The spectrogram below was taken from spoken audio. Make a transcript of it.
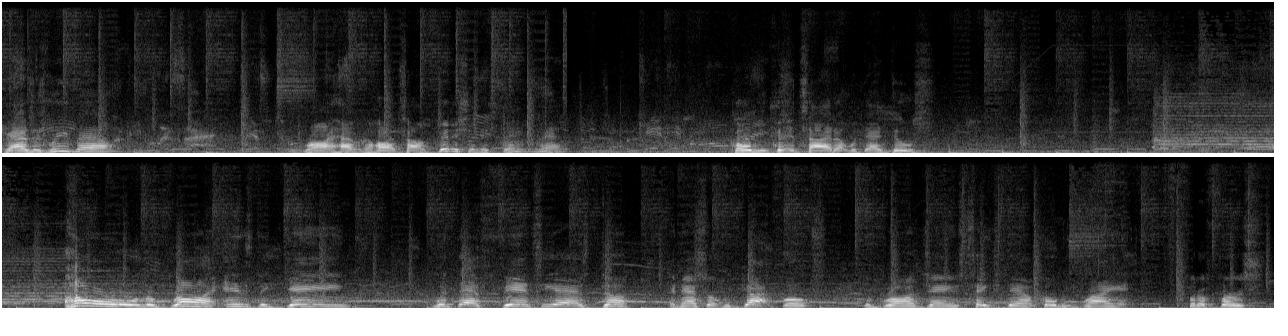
grabs his rebound. LeBron having a hard time finishing this thing, man. Kobe couldn't tie it up with that deuce. Oh, LeBron ends the game with that fancy ass dunk. And that's what we got, folks. LeBron James takes down Kobe Bryant for the first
